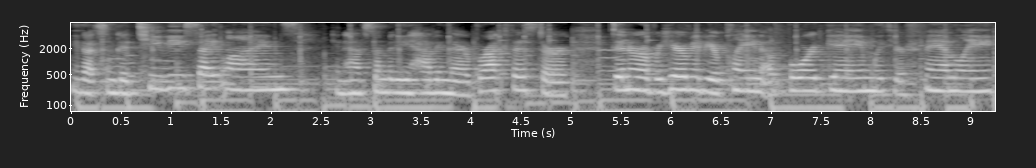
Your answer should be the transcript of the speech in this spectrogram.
You got some good TV sight lines. You can have somebody having their breakfast or dinner over here. Maybe you're playing a board game with your family.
